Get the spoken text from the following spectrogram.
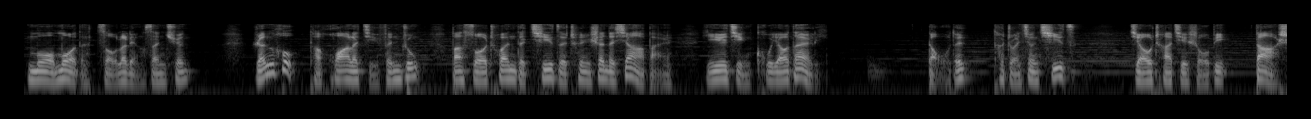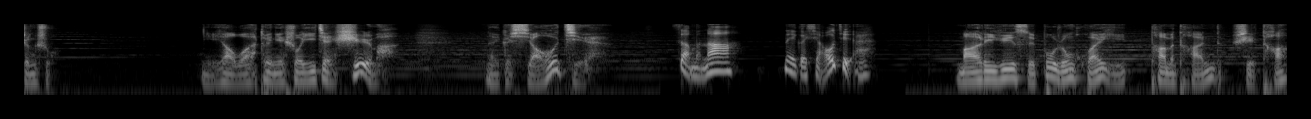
默默地走了两三圈，然后他花了几分钟，把所穿的妻子衬衫的下摆掖进裤腰带里，抖的。他转向妻子，交叉起手臂，大声说：“你要我对你说一件事吗？那个小姐，怎么呢？那个小姐，玛丽与斯不容怀疑，他们谈的是她。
